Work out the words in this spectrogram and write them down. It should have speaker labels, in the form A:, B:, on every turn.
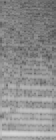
A: Mm-hmm.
